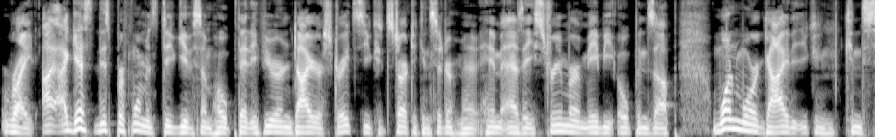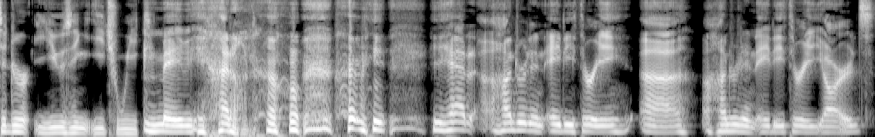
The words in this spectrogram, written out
Right. I, I, guess this performance did give some hope that if you're in dire straits, you could start to consider him as a streamer. Maybe opens up one more guy that you can consider using each week. Maybe. I don't know. I mean, he had 183, uh, 183 yards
